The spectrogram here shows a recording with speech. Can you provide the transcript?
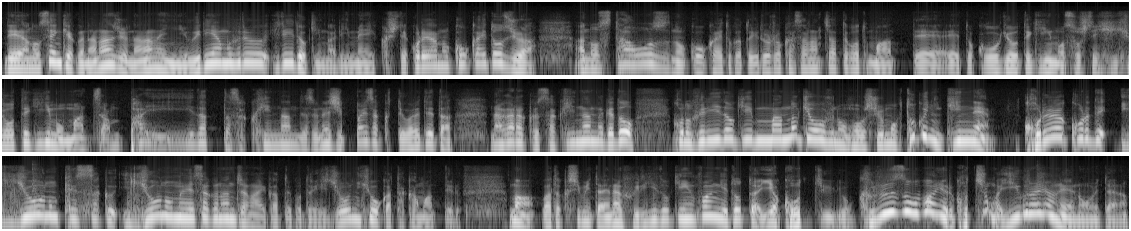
であの1977年にウィリアム・フル・フリードキンがリメイクしてこれあの公開当時はあの「スター・ウォーズ」の公開とかといろいろ重なっちゃったこともあって、えー、と興行的にもそして批評的にもまあ惨敗だった作品なんですよね。失敗作って言われてた長らく作品なんだけどこのフリードキン版の恐怖の報酬も特に近年これはこれで異形の傑作異形の名作なんじゃないかということで非常に評価高まってる。まあ私みたいなフリードキンファンにとってはいやこっちクルーズ・オーバーよりこっちの方がいいぐらいじゃねえの？みたいな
